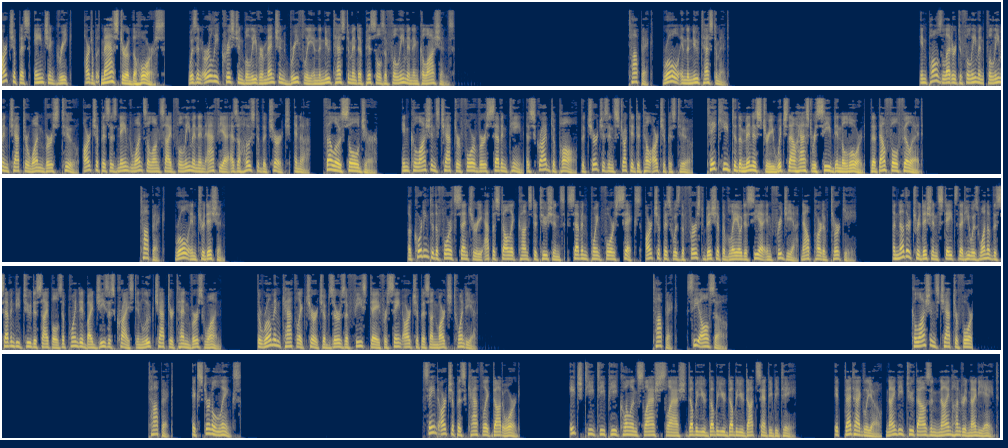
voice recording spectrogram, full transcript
Archippus, ancient Greek, master of the horse, was an early Christian believer mentioned briefly in the New Testament epistles of Philemon and Colossians. Role in the New Testament In Paul's letter to Philemon, Philemon chapter 1 verse 2, Archippus is named once alongside Philemon and Apphia as a host of the church and a fellow soldier. In Colossians chapter 4 verse 17, ascribed to Paul, the church is instructed to tell Archippus to take heed to the ministry which thou hast received in the Lord, that thou fulfill it. Role in tradition According to the 4th century Apostolic Constitutions 7.46, Archippus was the first bishop of Laodicea in Phrygia now part of Turkey. Another tradition states that he was one of the 72 disciples appointed by Jesus Christ in Luke chapter 10 verse 1. The Roman Catholic Church observes a feast day for Saint Archippus on March 20. See also. Colossians chapter 4 External links saintarchippuscatholic.org http www.santibt. It. Dettaglio, 92998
